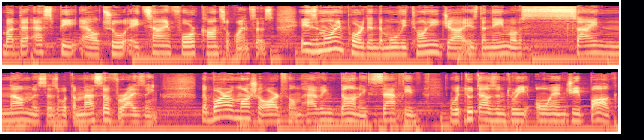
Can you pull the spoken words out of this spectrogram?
but the SPL2 A Time for Consequences is more important. The movie Tony Jaa is the name of synonymous with the massive rising. The bar of martial art film having done exactly with 2003 ONG Bak,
